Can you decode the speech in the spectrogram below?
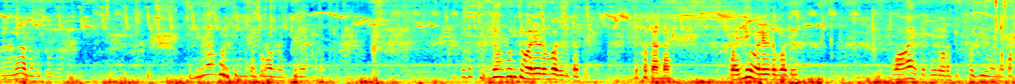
മീനൊന്നും കിട്ടില്ല ചില്ലാങ്കൂരിക്ക് എന്തിനാ സുഖം എനിക്കില്ല ഇവിടെ വലയിടുമ്പോൾ അത് കിട്ടത്തില്ല. ഇതിപ്പോൾ തണ്ട വലിയ വലയിടുമ്പോൾ അത് വായൊക്കെ കയറി ഉടക്കി പൊജിയുന്നുണ്ടോ കൊട.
